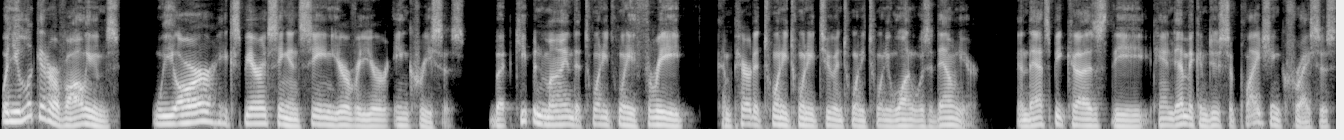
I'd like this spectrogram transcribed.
When you look at our volumes, we are experiencing and seeing year over year increases. But keep in mind that 2023 compared to 2022 and 2021 was a down year. And that's because the pandemic induced supply chain crisis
